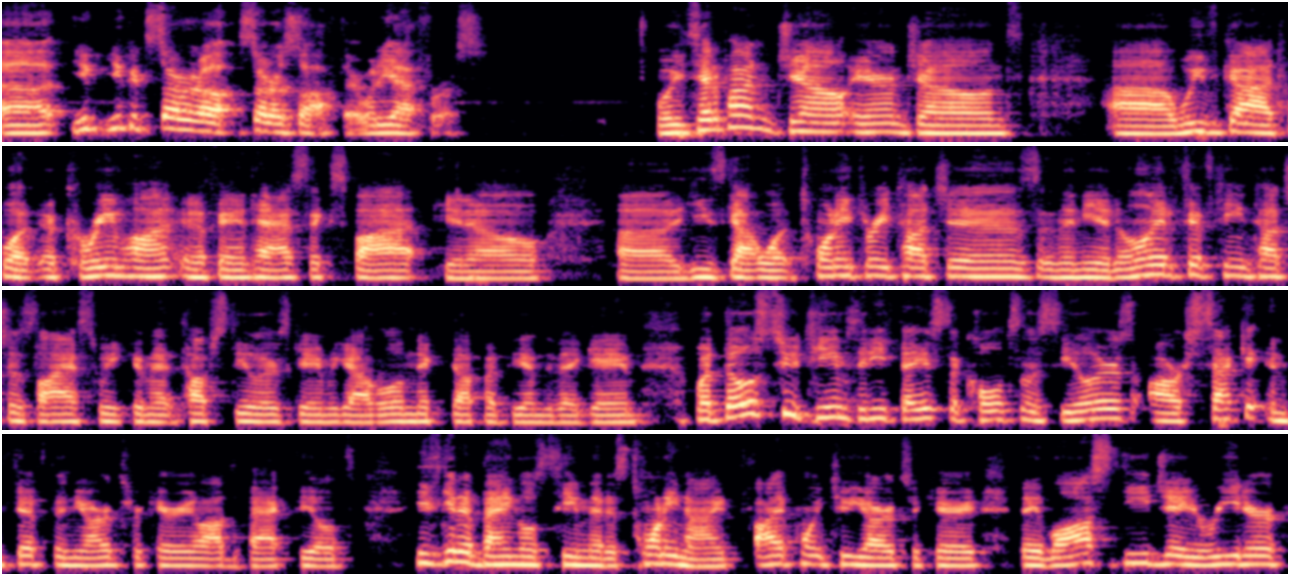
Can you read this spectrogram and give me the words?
uh, you you could start off, start us off there. What do you have for us? Well, you hit upon Joe, Aaron Jones. Uh, we've got what a Kareem Hunt in a fantastic spot. You know, uh, he's got what 23 touches, and then he had only had 15 touches last week in that tough Steelers game. He got a little nicked up at the end of that game. But those two teams that he faced, the Colts and the Steelers, are second and fifth in yards per carry allowed to backfields. He's getting a Bengals team that is 29th, 5.2 yards per carry. They lost DJ Reader,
